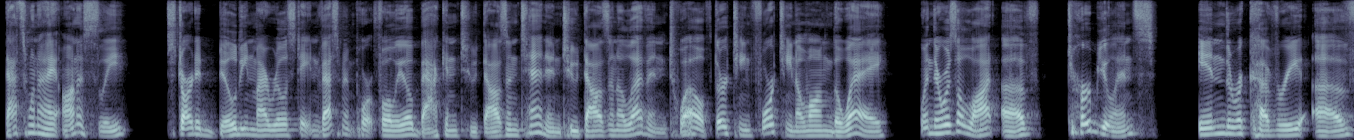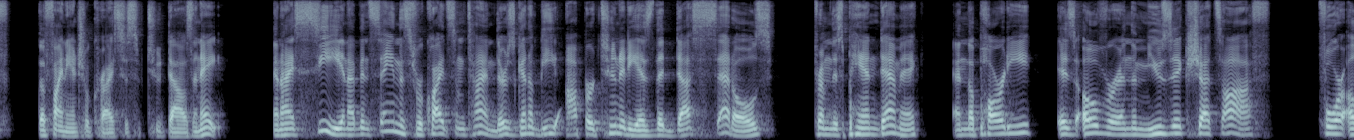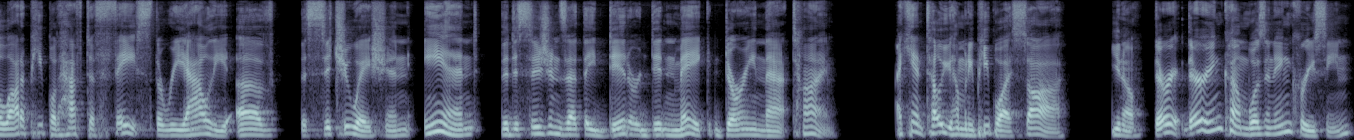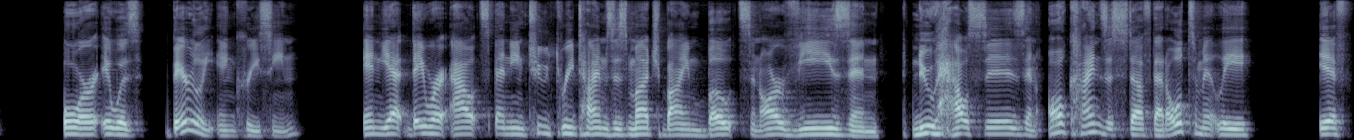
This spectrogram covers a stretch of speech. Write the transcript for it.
that's when I honestly started building my real estate investment portfolio back in 2010 and 2011, 12, 13, 14 along the way when there was a lot of turbulence in the recovery of the financial crisis of 2008. And I see, and I've been saying this for quite some time, there's going to be opportunity as the dust settles from this pandemic and the party is over and the music shuts off for a lot of people to have to face the reality of the situation and the decisions that they did or didn't make during that time. I can't tell you how many people I saw, you know, their their income wasn't increasing or it was barely increasing and yet they were out spending 2 3 times as much buying boats and RVs and new houses and all kinds of stuff that ultimately if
